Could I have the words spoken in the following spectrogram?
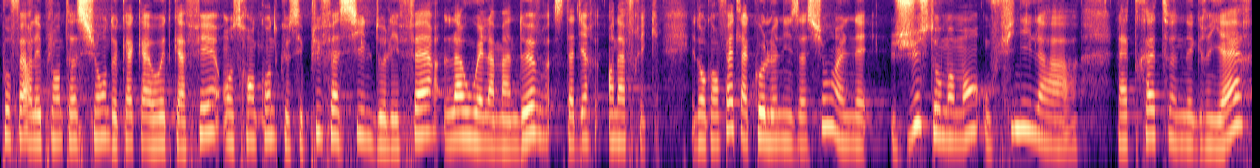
pour faire les plantations de cacao et de café, on se rend compte que c'est plus facile de les faire là où est la main-d'œuvre, c'est-à-dire en Afrique. Et donc, en fait, la colonisation, elle naît juste au moment où finit la, la traite négrière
